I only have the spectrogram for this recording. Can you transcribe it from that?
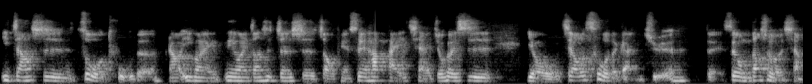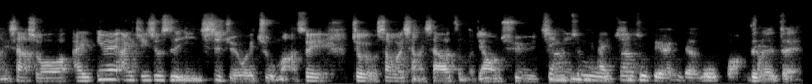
一张是作图的，然后另外另外一张是真实的照片，所以它排起来就会是有交错的感觉。对，所以我们当时有想一下说，I 因为 IG 就是以视觉为主嘛，所以就有稍微想一下要怎么样去经营 IG，抓住别人的目光。对对对。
